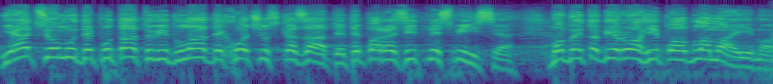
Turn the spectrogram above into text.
Я цьому депутату від влади хочу сказати: ти паразит не смійся, бо ми тобі роги пообламаємо.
